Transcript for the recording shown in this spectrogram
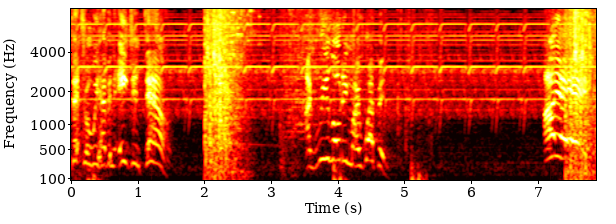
Central, we have an agent down. I'm reloading my weapon. IAA!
